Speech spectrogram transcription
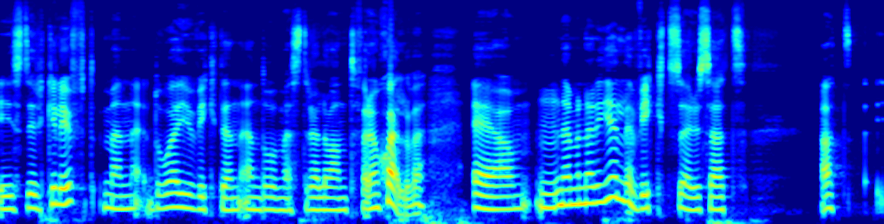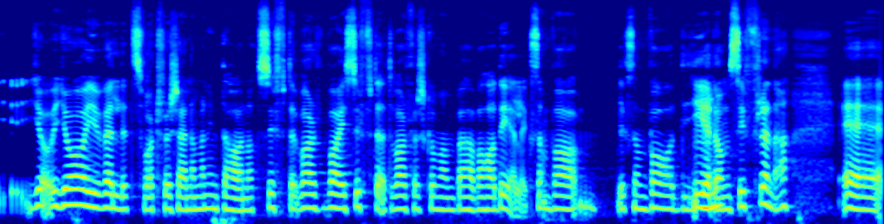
i styrkelyft, men då är ju vikten ändå mest relevant för en själv. Eh, Nej men när det gäller vikt så är det så att, att jag, jag är ju väldigt svårt för när man inte har något syfte. Var, vad är syftet? Varför ska man behöva ha det? Liksom, vad, liksom, vad ger de siffrorna? Eh,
